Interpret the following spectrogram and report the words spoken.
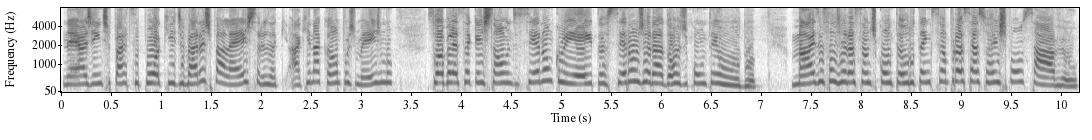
Né, a gente participou aqui de várias palestras, aqui na campus mesmo, sobre essa questão de ser um creator, ser um gerador de conteúdo. Mas essa geração de conteúdo tem que ser um processo responsável,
